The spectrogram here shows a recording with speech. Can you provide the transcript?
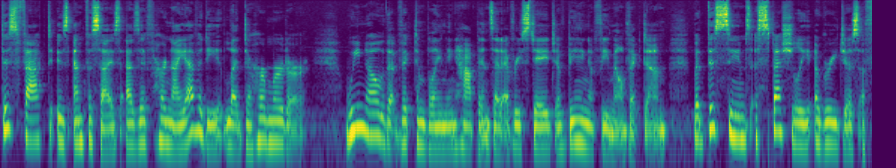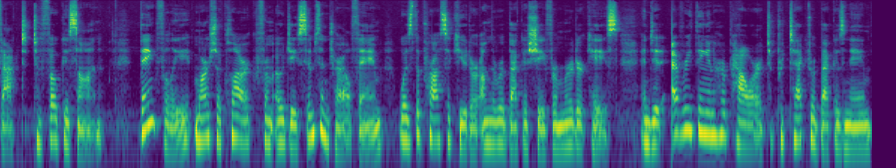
This fact is emphasized as if her naivety led to her murder. We know that victim blaming happens at every stage of being a female victim, but this seems especially egregious a fact to focus on. Thankfully, Marcia Clark from O.J. Simpson trial fame was the prosecutor on the Rebecca Schaeffer murder case and did everything in her power to protect Rebecca's name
